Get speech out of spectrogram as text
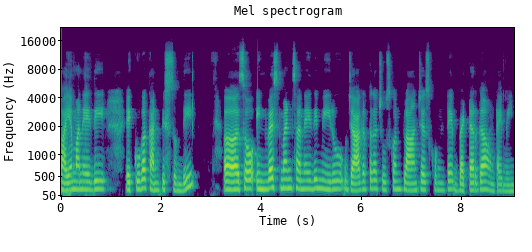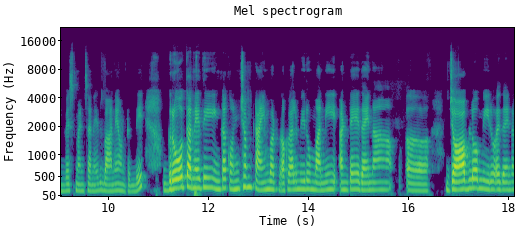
భయం అనేది ఎక్కువగా కనిపిస్తుంది. సో, ఇన్వెస్ట్‌మెంట్స్ అనేది మీరు జాగ్రత్తగా చూసుకొని ప్లాన్ చేసుకుంటే బెటర్‌గా ఉంటాయి. మీ ఇన్వెస్ట్‌మెంట్స్ అనేది బాగానే ఉంటుంది. గ్రోత్ అనేది ఇంకా కొంచెం టైం పడుతుంది. ఒకవేళ మీరు మనీ అంటే ఏదైనా జాబ్‌లో మీరు ఏదైనా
